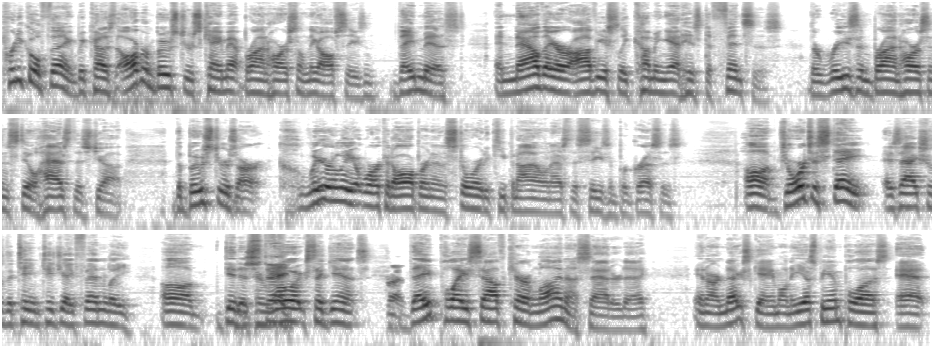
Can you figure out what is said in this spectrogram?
pretty cool thing because the Auburn Boosters came at Bryan Harsin in the offseason. They missed. And now they are obviously coming at his defenses. The reason Bryan Harsin still has this job. The Boosters are clearly at work at Auburn and a story to keep an eye on as the season progresses. Um, Georgia State is actually the team TJ Finley um, did his State. heroics against. Right. They play South Carolina Saturday in our next game on ESPN Plus at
